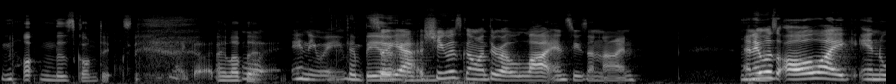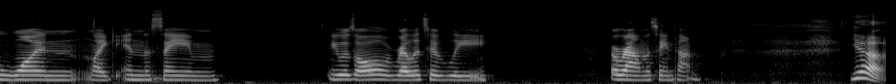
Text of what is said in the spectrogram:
not in this context. Oh my god. I love that. Well, anyway, Can be so a, yeah, um, she was going through a lot in season 9 and it Mhm. was all like in one, like in the same. It was all relatively around the same time. Yeah,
